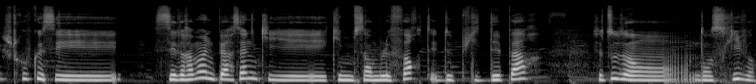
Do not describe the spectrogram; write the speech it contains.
Je trouve que c'est c'est vraiment une personne qui, qui me semble forte et depuis le départ surtout dans, dans ce livre.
